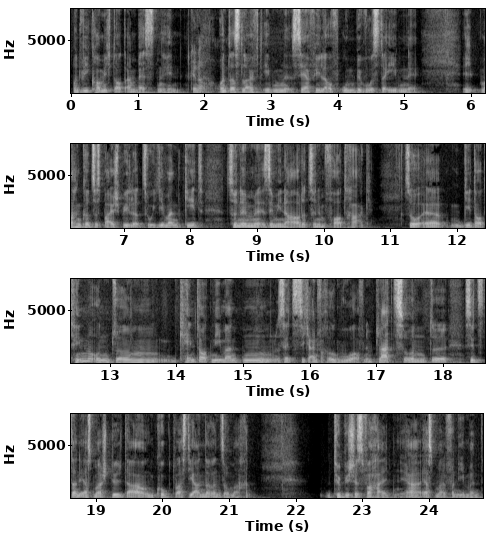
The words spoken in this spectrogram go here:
und wie komme ich dort am besten hin. Genau. Und das läuft eben sehr viel auf unbewusster Ebene. Ich mache ein kurzes Beispiel dazu. Jemand geht zu einem Seminar oder zu einem Vortrag. So, er geht dorthin und ähm, kennt dort niemanden, setzt sich einfach irgendwo auf einen Platz und äh, sitzt dann erstmal still da und guckt, was die anderen so machen. Typisches Verhalten, ja, erstmal von jemand,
